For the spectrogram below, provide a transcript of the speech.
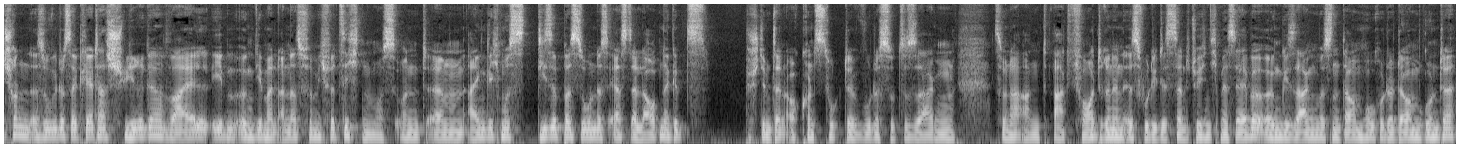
schon, so wie du es erklärt hast, schwieriger, weil eben irgendjemand anders für mich verzichten muss. Und ähm, eigentlich muss diese Person das erst erlauben. Da gibt es bestimmt dann auch Konstrukte, wo das sozusagen so eine Art, Art Fond drinnen ist, wo die das dann natürlich nicht mehr selber irgendwie sagen müssen, Daumen hoch oder Daumen runter.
